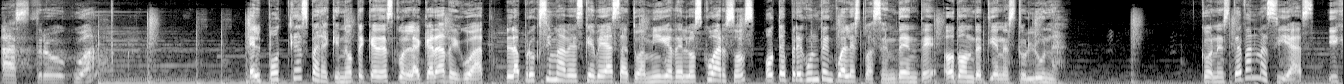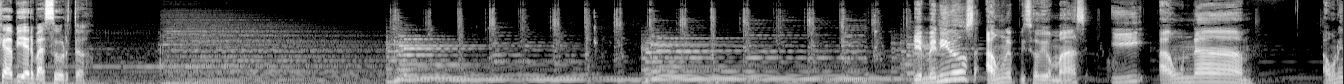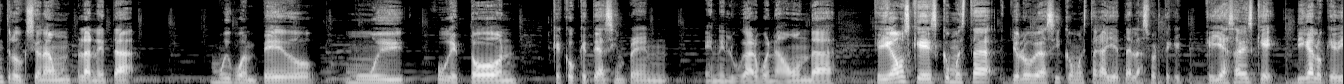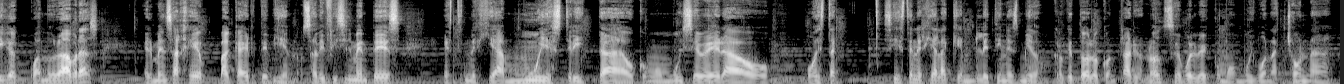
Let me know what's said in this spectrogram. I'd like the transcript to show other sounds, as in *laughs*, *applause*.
¿Astro What? El podcast para que no te quedes con la cara de What la próxima vez que veas a tu amiga de los cuarzos o te pregunten cuál es tu ascendente o dónde tienes tu luna. Con Esteban Macías y Javier Basurto. Bienvenidos a un episodio más y a una, a una introducción a un planeta muy buen pedo, muy juguetón, que coquetea siempre en, en el lugar buena onda. Que digamos que es como esta, yo lo veo así como esta galleta de la suerte que, que ya sabes que diga lo que diga, cuando lo abras, el mensaje va a caerte bien. O sea, difícilmente es esta energía muy estricta o como muy severa o, o esta, sí, esta energía a la que le tienes miedo. Creo que todo lo contrario, ¿no? Se vuelve como muy bonachona,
